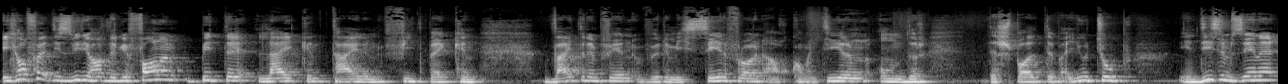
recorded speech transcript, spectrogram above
ich hoffe, dieses Video hat dir gefallen. Bitte liken, teilen, feedbacken, weiterempfehlen. Würde mich sehr freuen. Auch kommentieren unter der Spalte bei YouTube. In diesem Sinne,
